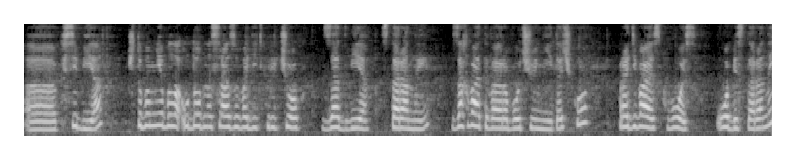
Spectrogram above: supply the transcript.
э, к себе, чтобы мне было удобно сразу вводить крючок за две стороны. Захватываю рабочую ниточку продеваю сквозь обе стороны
